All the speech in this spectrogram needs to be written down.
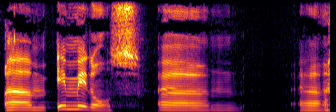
Ehm, inmiddels ehm, eh,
